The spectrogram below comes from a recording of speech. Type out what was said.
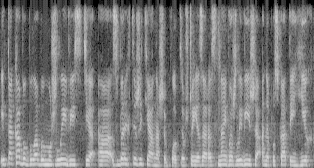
і така би була би можливість е, зберегти життя нашим хлопцям, що є зараз найважливіше, а не пускати їх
